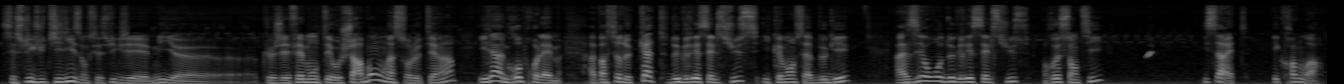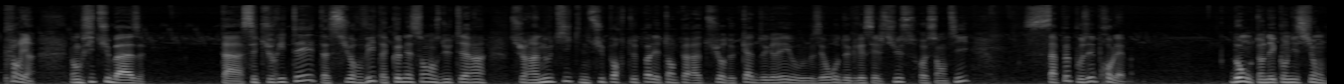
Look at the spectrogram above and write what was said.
c'est celui que j'utilise, donc c'est celui que j'ai euh, fait monter au charbon hein, sur le terrain. Il a un gros problème. À partir de 4 degrés Celsius, il commence à bugger à 0 degré Celsius ressenti, il s'arrête. Écran noir, plus rien. Donc si tu bases ta sécurité, ta survie, ta connaissance du terrain sur un outil qui ne supporte pas les températures de 4 degrés ou 0 degré Celsius ressenti, ça peut poser problème. Donc dans des conditions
